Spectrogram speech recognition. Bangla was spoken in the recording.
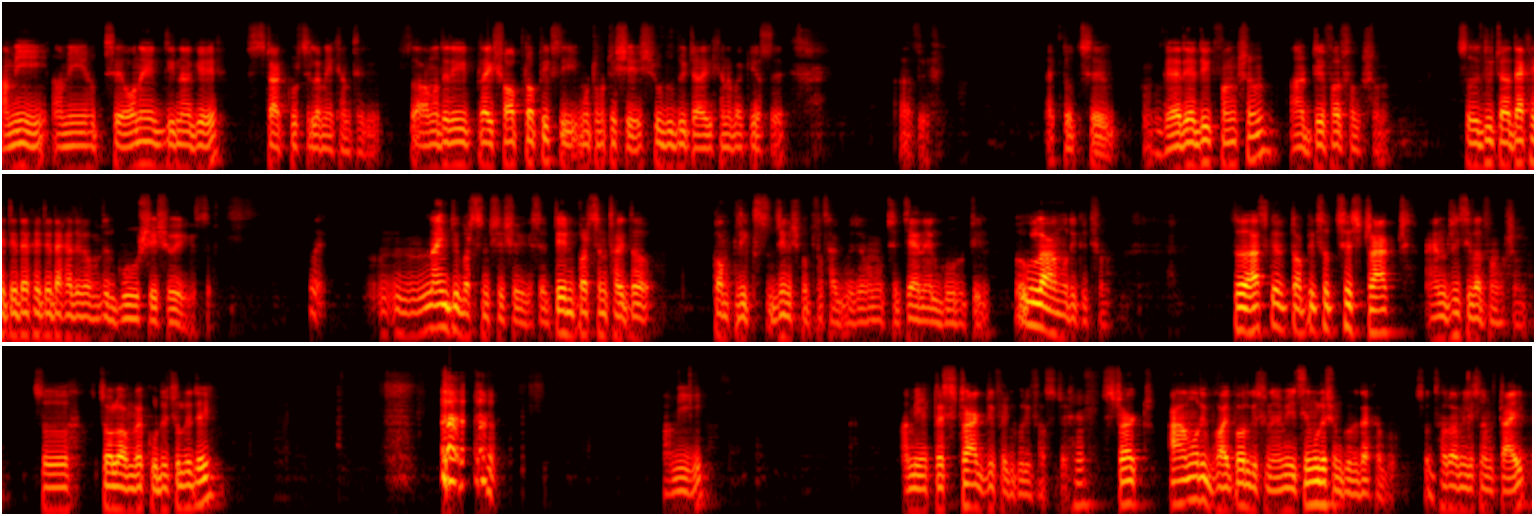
আমি আমি হচ্ছে অনেক দিন আগে স্টার্ট করছিলাম এখান থেকে। তো আমাদের এই প্রায় সব টপিকসই মোটামুটি শেষ, শুধু দুইটা এখানে বাকি আছে। আচ্ছা একটা হচ্ছে ভ্যারিয়াডিক ফাংশন আর ডেফার ফাংশন। সো দুইটা দেখাইতে দেখাইতে, দেখা যাবে আমাদের গো শেষ হয়ে গেছে। নাইনটি পার্সেন্ট শেষ হয়ে গেছে। টেন পার্সেন্ট হয়তো কমপ্লেক্স জিনিসপত্র থাকবে, যেমন হচ্ছে চ্যানেল গো রুটিন ওগুলো আমারই কিছু না। তো আজকের টপিক হচ্ছে struct and receiver function so চলো আমরা কোডে চলে যাই। আমি আমি একটা স্ট্রাক্ট ডিফাইন করি ফার্স্টে হ্যাঁ? স্ট্রাক্ট আমারই ভয় পাওয়ার কিছু নেই, আমি সিমুলেশন করে দেখাবো। সো ধরো আমি লিখলাম টাইপ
